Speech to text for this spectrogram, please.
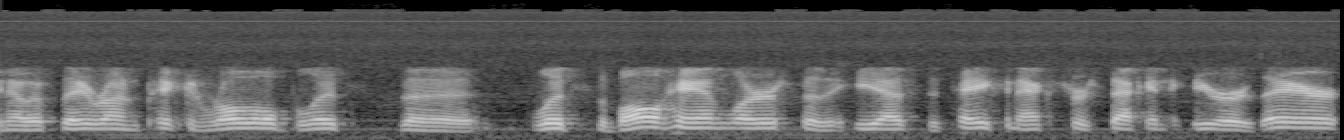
you know, if they run pick and roll, blitz the blitz the ball handler so that he has to take an extra second here or there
